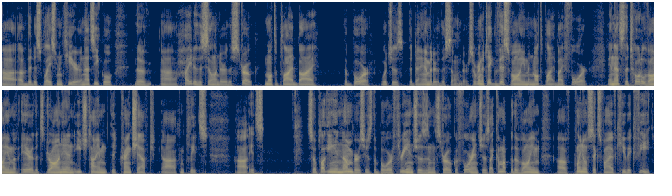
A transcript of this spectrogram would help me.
uh, of the displacement here, and that's equal the uh, height of the cylinder, the stroke, multiplied by the bore, which is the diameter of the cylinder. So we're going to take this volume and multiply it by 4, and that's the total volume of air that's drawn in each time the crankshaft uh, completes uh, its so plugging in numbers, here's the bore 3 inches and the stroke of 4 inches, I come up with a volume of 0.065 cubic feet,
